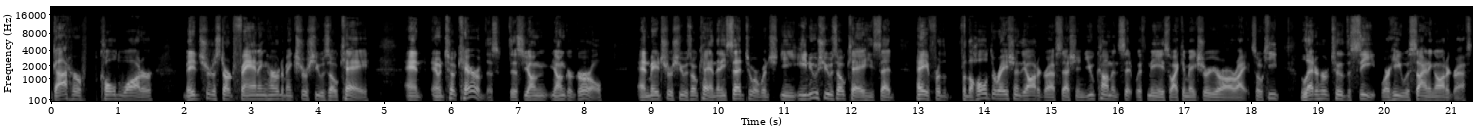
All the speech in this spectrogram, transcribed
got her cold water, made sure to start fanning her to make sure she was okay, and and took care of this this young younger girl, and made sure she was okay. And then he said to her when she, he knew she was okay, he said, "Hey, for the for the whole duration of the autograph session, you come and sit with me so I can make sure you're all right." So he led her to the seat where he was signing autographs.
